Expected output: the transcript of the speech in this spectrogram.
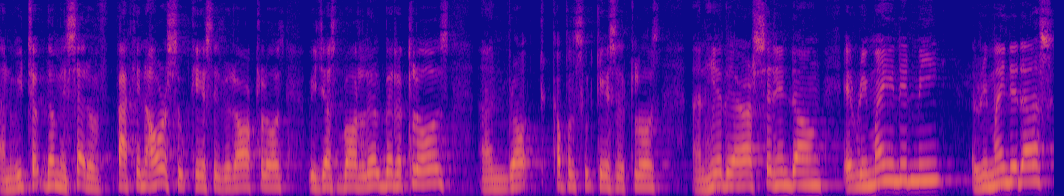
and we took them instead of packing our suitcases with our clothes. We just brought a little bit of clothes and brought a couple suitcases of clothes, and here they are sitting down. It reminded me, it reminded us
